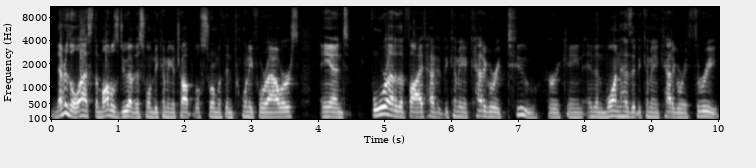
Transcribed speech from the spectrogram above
nevertheless, the models do have this one becoming a tropical storm within 24 hours, and four out of the five have it becoming a Category 2 hurricane, and then one has it becoming a Category 3.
